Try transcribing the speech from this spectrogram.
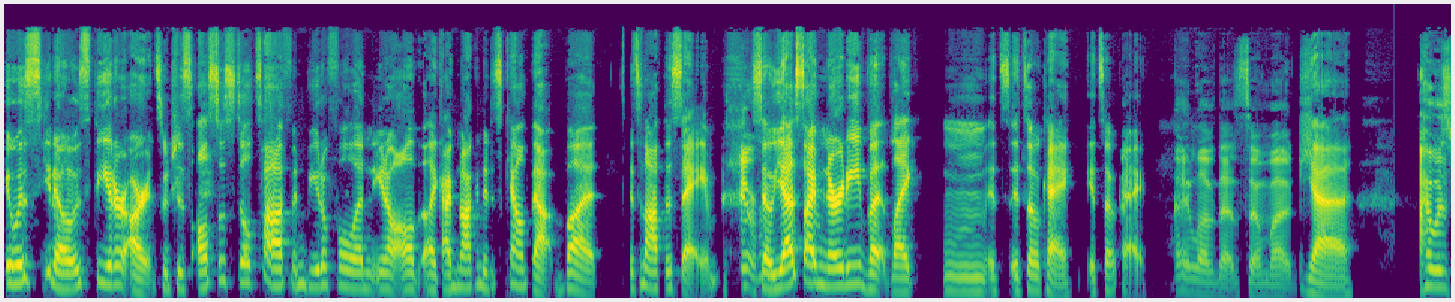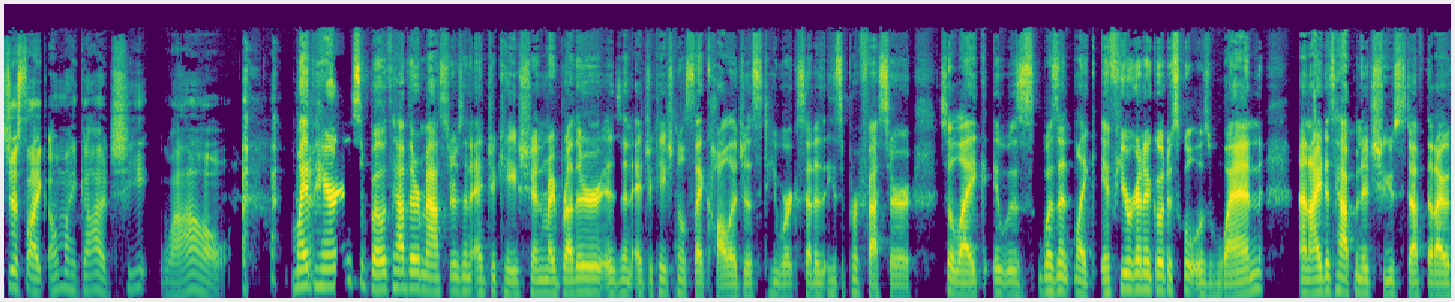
it was you know it was theater arts, which is also still tough and beautiful and you know all like I'm not going to discount that, but it's not the same. So yes, I'm nerdy, but like mm, it's it's okay. It's okay. I love that so much. Yeah. I was just like, oh my God, she, wow. My parents both have their masters in education. My brother is an educational psychologist. He works at a, he's a professor. So like it was wasn't like if you're going to go to school it was when and I just happened to choose stuff that I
